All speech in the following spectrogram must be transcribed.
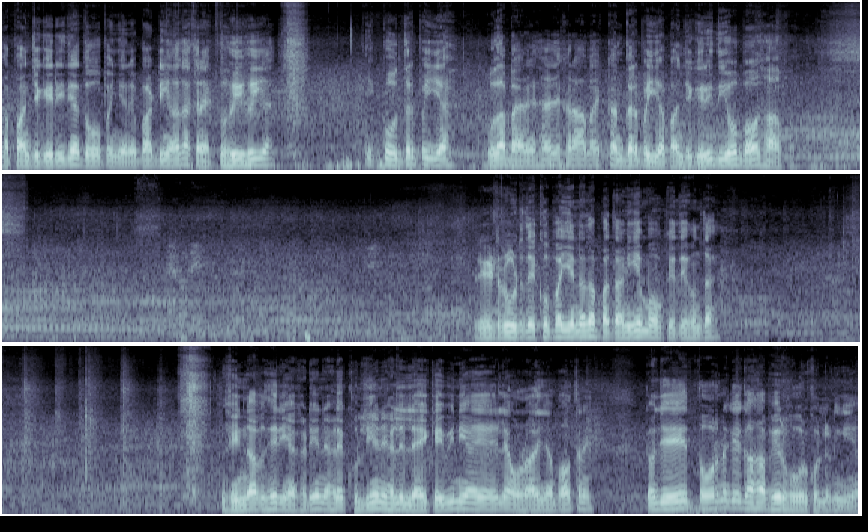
ਆ ਪੰਜ ਗੇਰੀ ਦੀਆਂ ਦੋ ਪਈਆਂ ਨੇ ਬਾਡੀਆਂ ਆਹ ਤਾਂ ਕਰੈਕ ਹੋਈ ਹੋਈ ਆ। ਇੱਕ ਉਧਰ ਪਈ ਆ, ਉਹਦਾ ਬੈਰਿੰਗ ਸਾਈਜ਼ ਖਰਾਬ ਆ, ਇੱਕ ਅੰਦਰ ਪਈ ਆ ਪੰਜ ਗੇਰੀ ਦੀ, ਉਹ ਬਹੁਤ ਸਾਫ਼ ਆ। ਰੇਟ ਰੂਟ ਦੇਖੋ ਭਾਈ, ਇਹਨਾਂ ਦਾ ਪਤਾ ਨਹੀਂ ਇਹ ਮੌਕੇ ਤੇ ਹੁੰਦਾ। ਮਸ਼ੀਨਾਂ ਬਥੇਰੀਆਂ ਖੜੀਆਂ ਨੇ, ਹਲੇ ਖੁੱਲੀਆਂ ਨੇ, ਹਲੇ ਲੈ ਕੇ ਵੀ ਨਹੀਂ ਆਏ, ਇਹ ਲਿਆਉਣ ਵਾਲੀਆਂ ਬਹੁਤ ਨੇ। ਕਿਉਂ ਜੇ ਇਹ ਤੋਰਨਗੇ ਗਾਹਾਂ ਫਿਰ ਹੋਰ ਖੁੱਲਣਗੀਆਂ।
